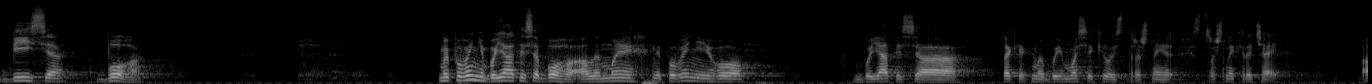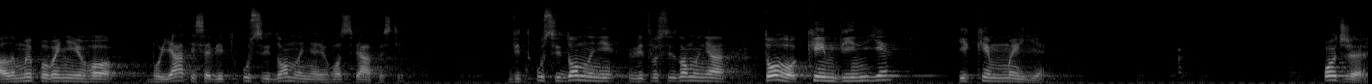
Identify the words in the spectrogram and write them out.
бійся Бога. Ми повинні боятися Бога, але ми не повинні його боятися так, як ми боїмося якихось страшних, страшних речей. Але ми повинні його боятися від усвідомлення Його святості, від усвідомлення, від усвідомлення того, ким Він є і ким ми є. Отже,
